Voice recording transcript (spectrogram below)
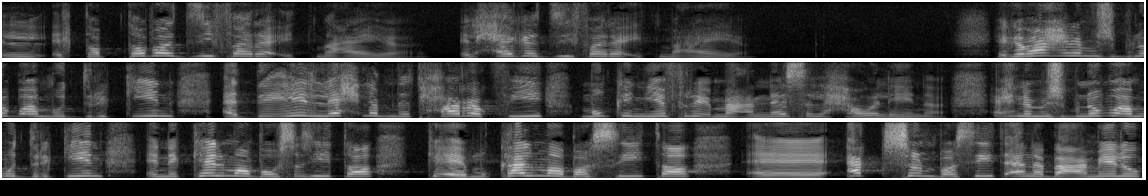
ال- الطبطبة دي فرقت معايا الحاجة دي فرقت معايا. يا جماعة إحنا مش بنبقى مدركين قد إيه اللي إحنا بنتحرك فيه ممكن يفرق مع الناس اللي حوالينا. إحنا مش بنبقى مدركين إن كلمة بسيطة مكالمة بسيطة آه، اكشن بسيط أنا بعمله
